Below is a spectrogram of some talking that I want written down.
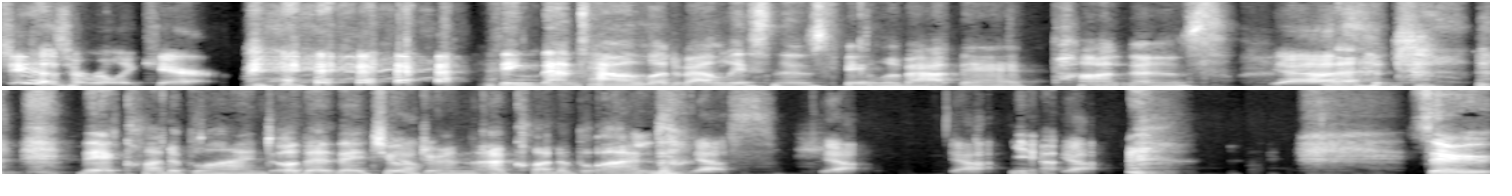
she doesn't really care. I think that's how a lot of our listeners feel about their partners. Yes. That they're clutter blind or that their children yeah. are clutter blind. Yes. Yeah. Yeah. Yeah. Yeah. so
